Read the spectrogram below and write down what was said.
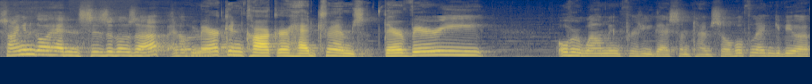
So I'm gonna go ahead and scissor those up and I'll be American right Cocker head trims. They're very overwhelming for you guys sometimes. So hopefully I can give you a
